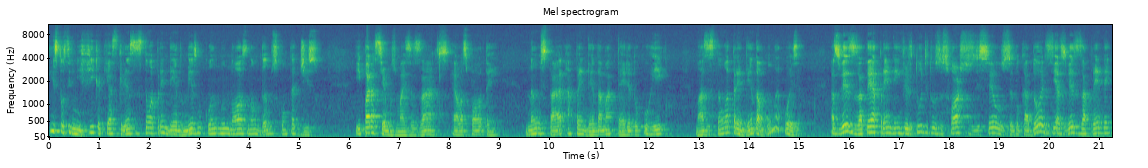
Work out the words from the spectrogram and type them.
Isto significa que as crianças estão aprendendo, mesmo quando nós não damos conta disso. E para sermos mais exatos, elas podem não estar aprendendo a matéria do currículo, mas estão aprendendo alguma coisa. Às vezes até aprendem em virtude dos esforços de seus educadores e às vezes aprendem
